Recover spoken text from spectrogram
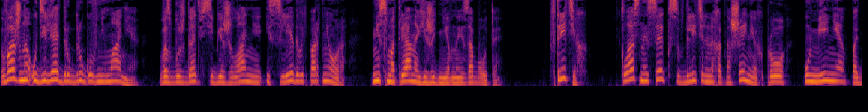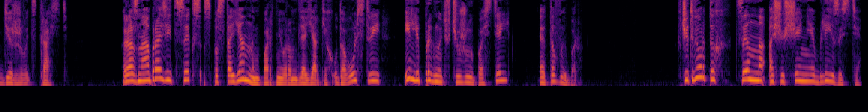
Важно уделять друг другу внимание, возбуждать в себе желание исследовать партнера, несмотря на ежедневные заботы. В-третьих, классный секс в длительных отношениях про умение поддерживать страсть. Разнообразить секс с постоянным партнером для ярких удовольствий или прыгнуть в чужую постель — это выбор. В-четвертых, ценно ощущение близости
